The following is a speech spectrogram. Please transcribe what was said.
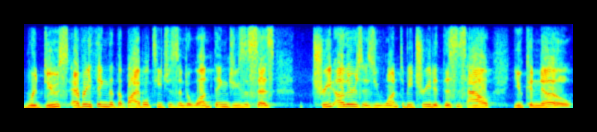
reduce everything that the Bible teaches into one thing, Jesus says, treat others as you want to be treated. This is how you can know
